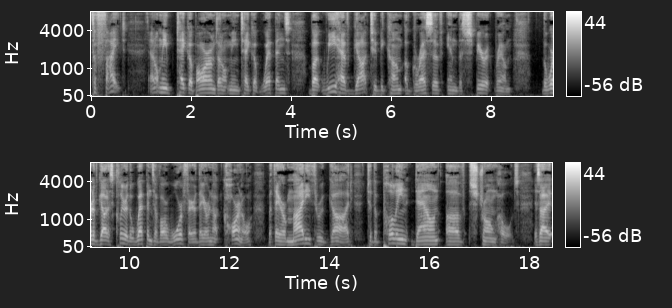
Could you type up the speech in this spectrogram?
to fight. I don't mean take up arms, I don't mean take up weapons, but we have got to become aggressive in the spirit realm the word of God is clear. The weapons of our warfare, they are not carnal, but they are mighty through God to the pulling down of strongholds. As I,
